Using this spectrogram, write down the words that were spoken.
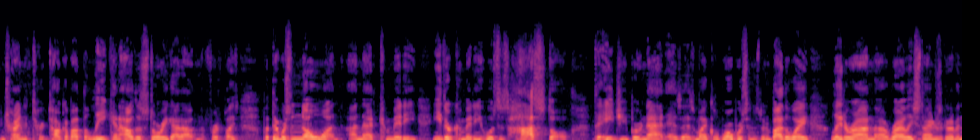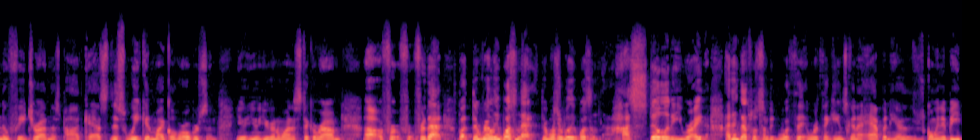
in trying to t- talk about the leak and how the story got out in the first place. But there was no one on that committee, either committee, who was as hostile to A.G. Burnett as, as Michael Roberson has been. And by the way, later on, uh, Riley Snyder's going to have a new feature on this podcast, This Week in Michael Roberson. You, you, you're going to want to stick around uh, for, for, for that. But there really wasn't that, there wasn't really wasn't hostility, right? I think that's what some people were, th- were thinking is going to happen here. There's going to be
